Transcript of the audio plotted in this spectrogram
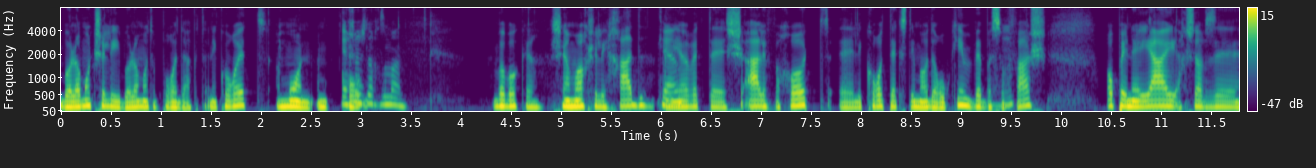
בעולמות שלי, בעולמות ה product. אני קוראת המון. איך קור- יש לך זמן? בבוקר, שהמוח שלי חד, כן. אני אוהבת אה, שעה לפחות אה, לקרוא טקסטים מאוד ארוכים, ובסופש, OpenAI, עכשיו זה,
